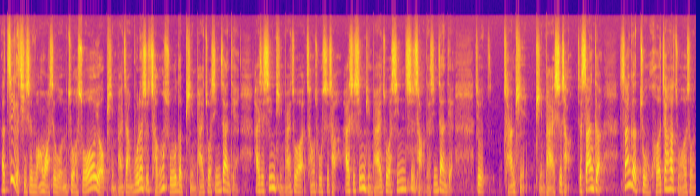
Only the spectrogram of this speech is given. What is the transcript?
那这个其实往往是我们做所有品牌站，无论是成熟的品牌做新站点，还是新品牌做成熟市场，还是新品牌做新市场的新站点，就。产品、品牌、市场这三个三个组合交叉组合的时候，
